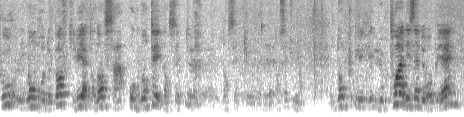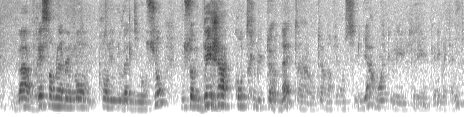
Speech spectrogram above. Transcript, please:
pour le nombre de pauvres qui, lui, a tendance à augmenter dans cette, dans cette, dans cette union. Donc le poids des aides européennes va vraisemblablement prendre une nouvelle dimension. Nous sommes déjà contributeurs nets, à hauteur d'environ 6 milliards, moins que les, que les, que les Britanniques.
